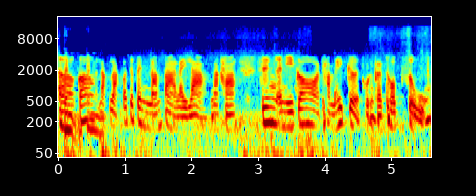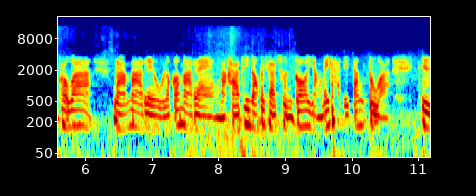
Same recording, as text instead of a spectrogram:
เอ่เป็นอก็เป็นหลักๆก็จะเป็นน้ำป่าไหลหลากนะคะ ซึ่งอันนี้ก็ทำให้เกิดผลกระทบสูง เพราะว่าน้ำมาเร็วแล้วก็มาแรงนะคะพี่น้องประชาชนก็ยังไม่ทันได้ตั้งตัว คือ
